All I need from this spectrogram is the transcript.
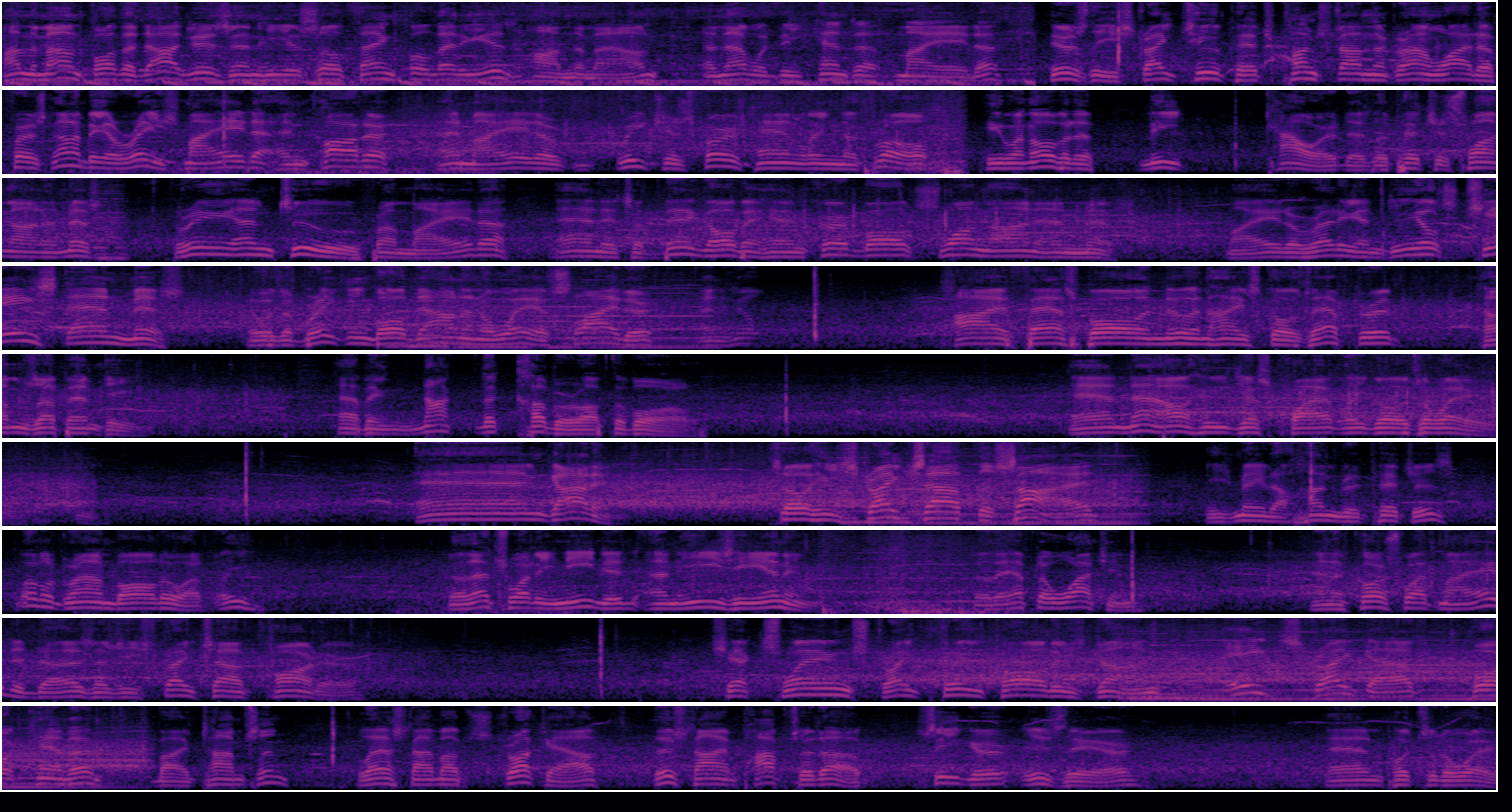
on the mound for the Dodgers, and he is so thankful that he is on the mound. And that would be Kenta Maeda. Here's the strike two pitch, punched on the ground wide at first. Going to be a race, Maeda and Carter. And Maeda reaches first, handling the throw. He went over to meet Coward as the pitch is swung on and missed. Three and two from Maeda, and it's a big overhand curveball swung on and missed. Maeda ready and deals, chased and missed. It was a breaking ball down and away, a slider, and he'll high fastball, and Nieuwenhuis goes after it, comes up empty, having knocked the cover off the ball. And now he just quietly goes away. And got him. So he strikes out the side. He's made a hundred pitches. Little ground ball to Utley. So that's what he needed an easy inning. So they have to watch him. And of course, what Maeda does as he strikes out Carter. Check swing, strike three called, he's done. Eight strikeouts for Kenta by Thompson. Last time up, struck out. This time pops it up. Seager is there and puts it away.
